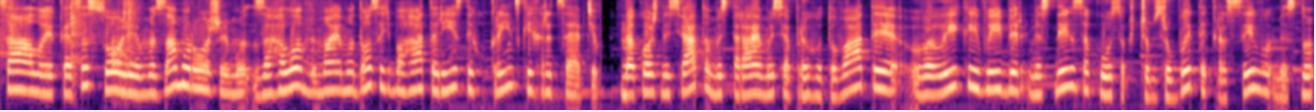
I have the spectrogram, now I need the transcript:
сало, яке засолюємо, заморожуємо. Загалом ми маємо досить багато різних українських рецептів. На кожне свято ми стараємося приготувати великий вибір м'ясних закусок, щоб зробити красиву м'ясну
